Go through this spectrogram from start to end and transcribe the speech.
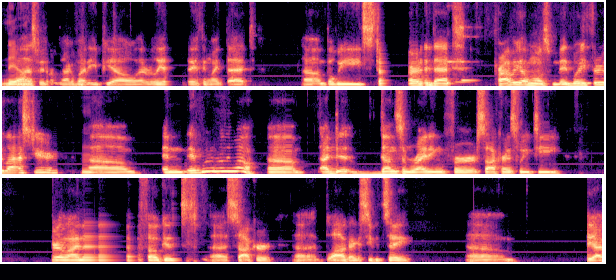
Yeah. Unless we don't talk about EPL or really anything like that. Um, but we started that probably almost midway through last year, um, and it went really well. Um, I did done some writing for Soccer and Sweet Tea, Carolina focused uh, soccer uh, blog, I guess you could say. Um, yeah,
